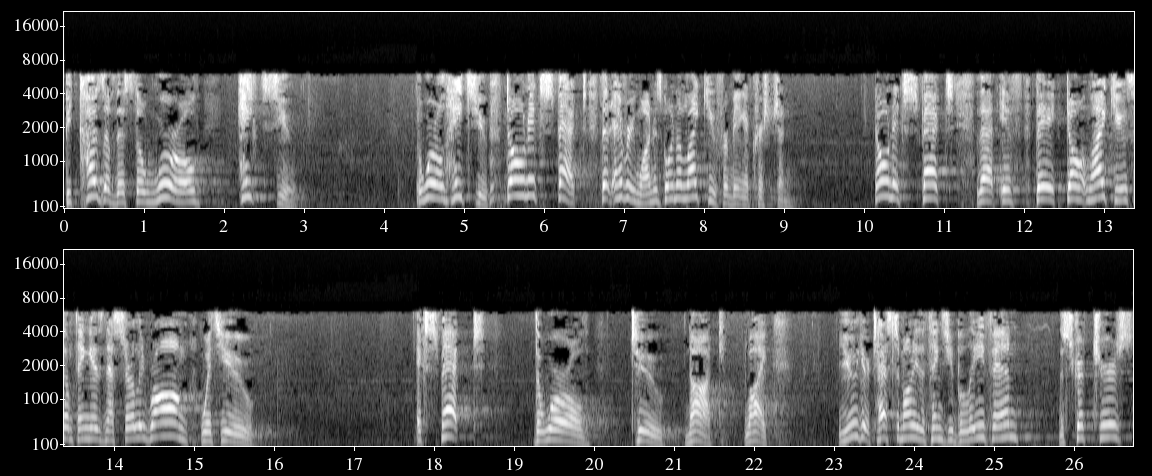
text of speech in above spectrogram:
Because of this, the world hates you. The world hates you. Don't expect that everyone is going to like you for being a Christian. Don't expect that if they don't like you, something is necessarily wrong with you. Expect the world to not like you, your testimony, the things you believe in, the scriptures.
